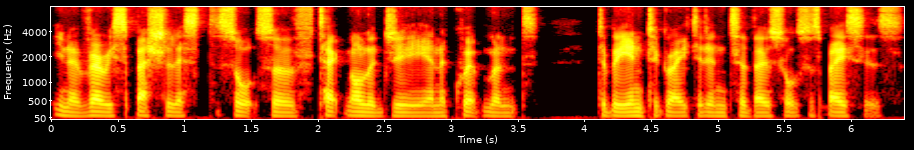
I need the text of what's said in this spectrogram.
you know very specialist sorts of technology and equipment to be integrated into those sorts of spaces.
